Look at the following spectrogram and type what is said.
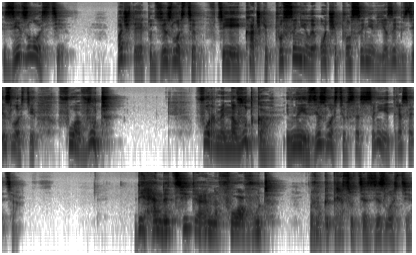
зі злості. Бачите, як тут зі злості в цієї качки посиніли очі, посинів язик зі злості. Фуавут. Форменна вудка, і в неї зі злості все синіє і трясеться. Die Hände zittern vor Wut. Руки трясуться зі злості.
